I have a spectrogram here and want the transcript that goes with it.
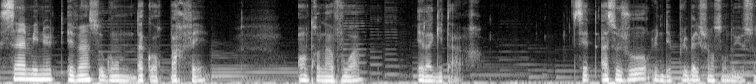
5 minutes et 20 secondes d'accord parfait entre la voix et la guitare. C'est à ce jour une des plus belles chansons de Youssou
